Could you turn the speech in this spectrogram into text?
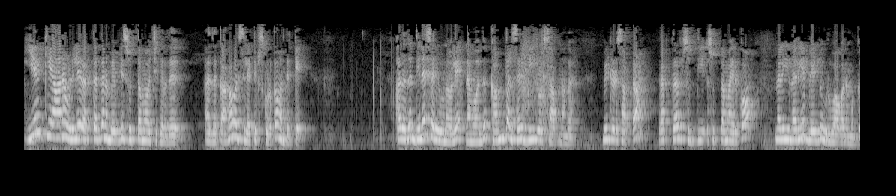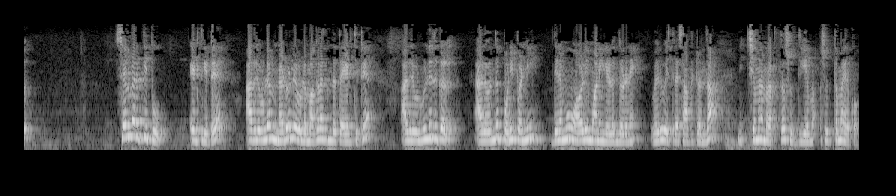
இயற்கையான ஒளியில ரத்தத்தை நம்ம எப்படி சுத்தமா வச்சுக்கிறது? அதுக்காக ஒரு சில டிப்ஸ் கொடுக்க வந்திருக்கேன். அதாவது தினசரி உணவுல நம்ம வந்து கம்பல்சரி பீட்ரூட் சாப்பிடணுங்க. பீட்ரூட் சாப்பிட்டா ரத்தம் சுத்தி சுத்தமா இருக்கும். நிறைய நிறைய பிளட் உருவாகும் நமக்கு. செம்பருத்தி பூ எடுத்துக்கிட்டு அதில் உள்ள நடுவில் உள்ள மகரந்தத்தை எடுத்துட்டு அதில் உள்ள விழுதுகள் அதை வந்து பொடி பண்ணி தினமும் ஏர்லி மார்னிங் எழுந்த உடனே வெறும் வயிற்றுல சாப்பிட்டுட்டு வந்தா நிச்சயமா நம்ம ரத்தம் சுத்தியமா சுத்தமா இருக்கும்.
